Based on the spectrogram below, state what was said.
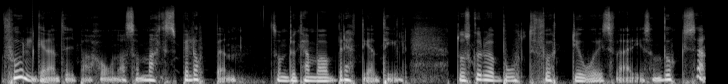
full garantipension, alltså maxbeloppen som du kan vara berättigad till, då ska du ha bott 40 år i Sverige som vuxen.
